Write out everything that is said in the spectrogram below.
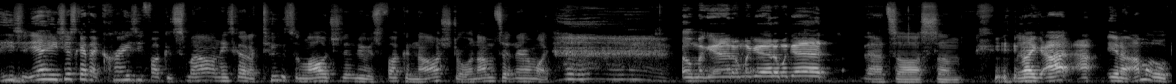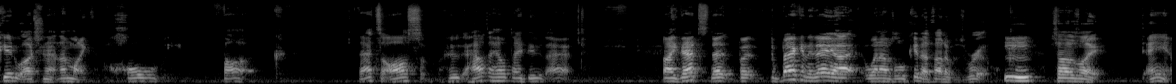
He's yeah, he's just got that crazy fucking smile, and he's got a tooth lodged into his fucking nostril, and I'm sitting there, I'm like, Oh my god! Oh my god! Oh my god! that's awesome. like I, I, you know, I'm a little kid watching that, and I'm like, holy fuck, that's awesome. Who, how the hell did they do that? Like that's that, but, but back in the day, I when I was a little kid, I thought it was real. Mhm. So I was like, damn,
